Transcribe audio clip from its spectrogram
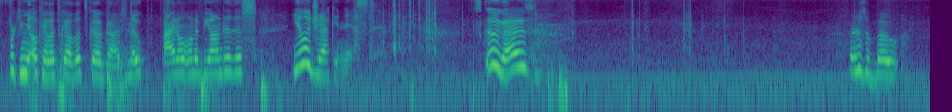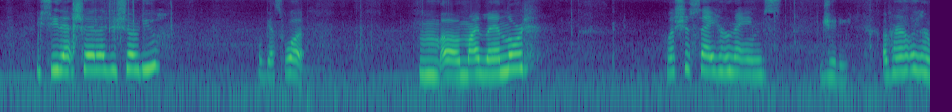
Freaking me. okay, let's go, let's go, guys. Nope, I don't want to be under this yellow jacket nest. Let's go, guys. There's a boat. You see that shed I just showed you? Well, guess what? Mm, uh, my landlord, let's just say her name's Judy. Apparently her,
